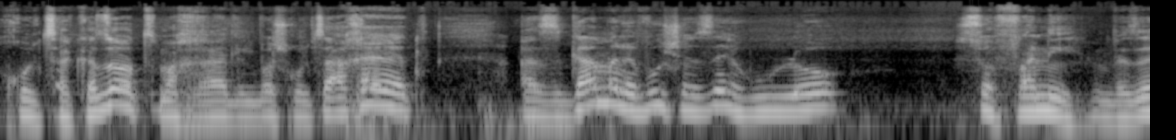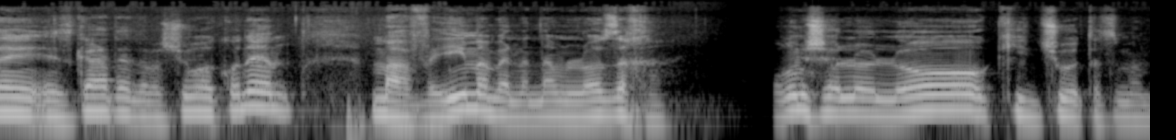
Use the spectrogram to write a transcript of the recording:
חולצה כזאת, מחרת ללבוש חולצה אחרת, אז גם הלבוש הזה הוא לא סופני, וזה, הזכרת את זה בשיעור הקודם, מה, ואם הבן אדם לא זכה, ההורים שלו לא קידשו את עצמם,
